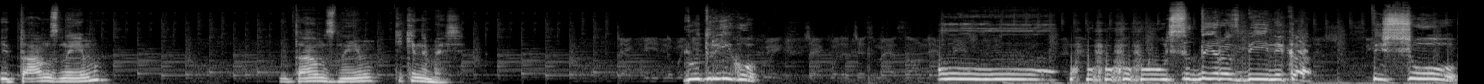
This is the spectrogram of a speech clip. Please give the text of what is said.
І там з ним. І там з ним. Тільки не Месі. Родріго! О, сюди розбійника! Ти шо?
